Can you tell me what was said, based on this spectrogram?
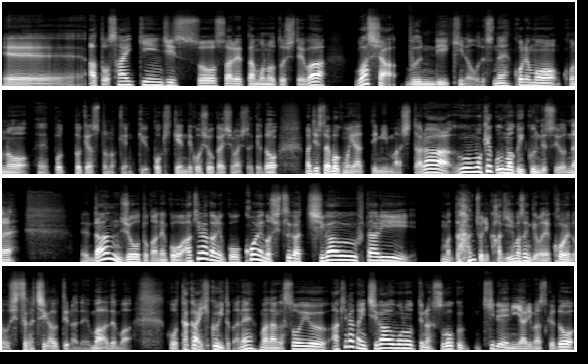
えー、あと最近実装されたものとしては、話者分離機能ですね。これもこの、ポッドキャストの研究、ポキ研でご紹介しましたけど、まあ、実際僕もやってみましたら、うん、結構うまくいくんですよね。男女とかね、こう明らかにこう声の質が違う二人まあ男女に限りませんけどね、声の質が違うっていうのはね、まあでも、こう高い低いとかね、まあなんかそういう明らかに違うものっていうのはすごく綺麗にやりますけど、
